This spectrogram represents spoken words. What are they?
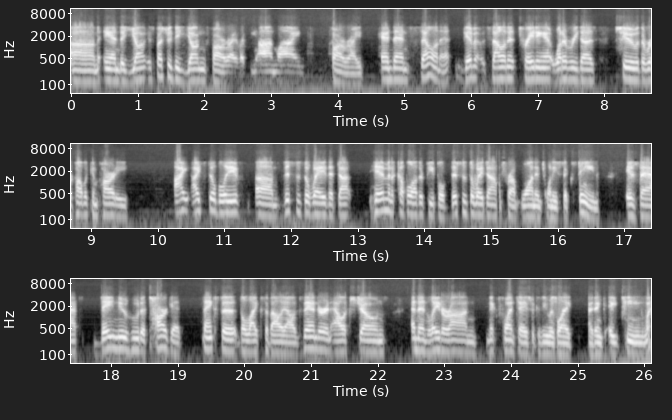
um, and the young, especially the young far right, like the online far right, and then selling it, give it, selling it, trading it, whatever he does to the Republican Party. I, I still believe um, this is the way that Do- him and a couple other people. This is the way Donald Trump won in 2016. Is that they knew who to target thanks to the likes of Ali Alexander and Alex Jones, and then later on Nick Fuentes because he was like I think 18 when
